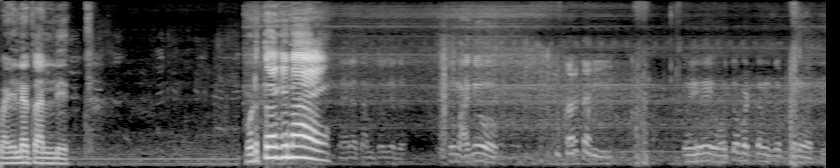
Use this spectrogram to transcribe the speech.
बैल चाललेत. उडतोय की नाही? नाही, नाही. तू मागे हो. तू कर तरी तो हे होतो पटकन चपकन वरती.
